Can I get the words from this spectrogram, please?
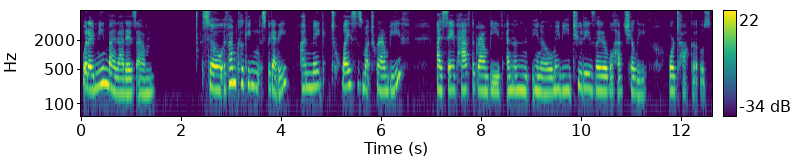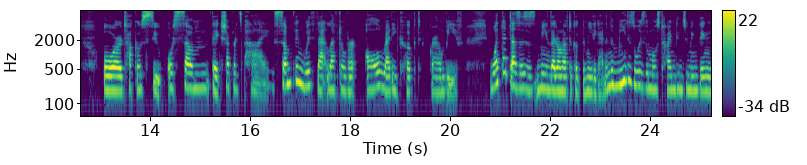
What I mean by that is um so if I'm cooking spaghetti, I make twice as much ground beef. I save half the ground beef and then, you know, maybe 2 days later we'll have chili or tacos or taco soup or something, shepherd's pie, something with that leftover already cooked ground beef. What that does is means I don't have to cook the meat again. And the meat is always the most time consuming thing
